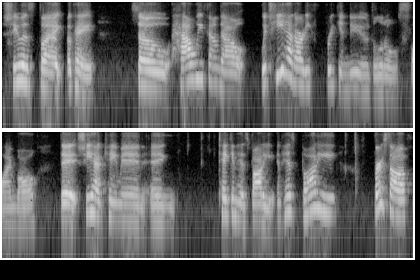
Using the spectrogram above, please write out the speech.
she was like, okay, so how we found out, which he had already freaking knew, the little slime ball, that she had came in and taken his body, and his body, first off,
